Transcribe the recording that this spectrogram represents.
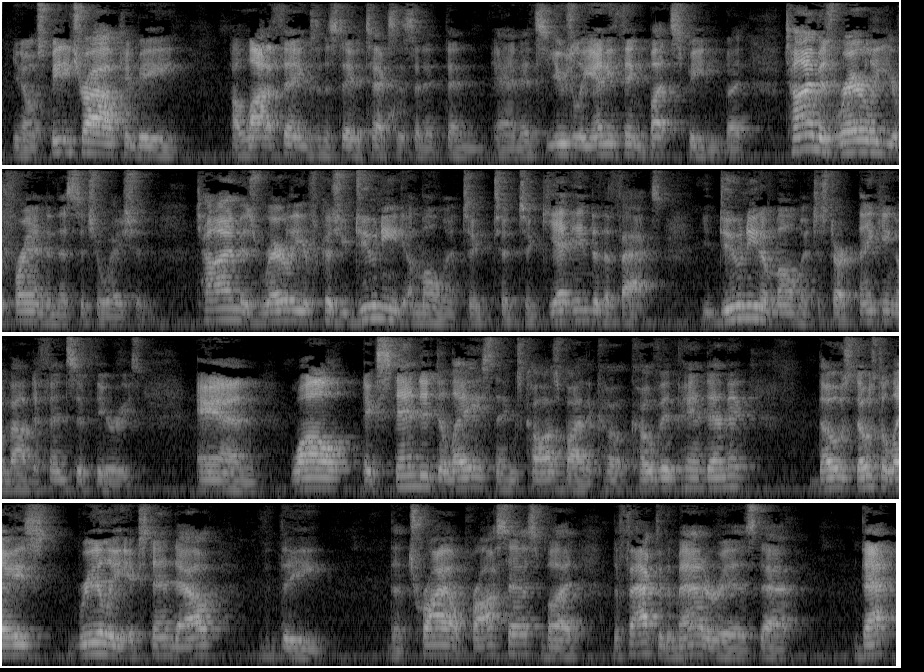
you know speedy trial can be a lot of things in the state of Texas and it and and it's usually anything but speedy. But time is rarely your friend in this situation. Time is rarely your because you do need a moment to, to to get into the facts. You do need a moment to start thinking about defensive theories. And while extended delays things caused by the covid pandemic those those delays really extend out the the trial process but the fact of the matter is that that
